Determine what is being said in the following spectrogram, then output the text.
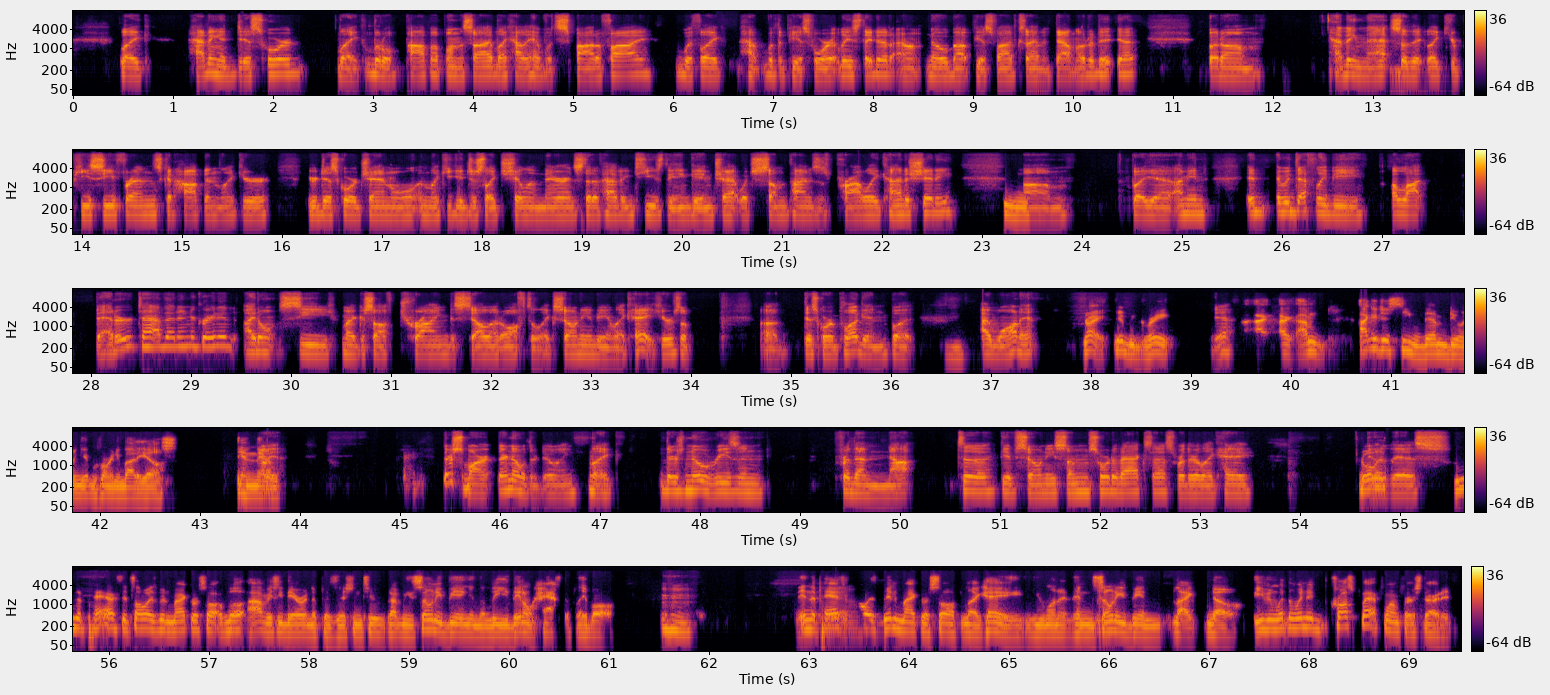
like having a Discord like little pop up on the side, like how they have with Spotify, with like how, with the PS4 at least they did. I don't know about PS5 because I haven't downloaded it yet, but um, having that so that like your PC friends could hop in like your your Discord channel and like you could just like chill in there instead of having to use the in-game chat, which sometimes is probably kind of shitty. Mhm. Um, but yeah, I mean, it it would definitely be a lot better to have that integrated. I don't see Microsoft trying to sell that off to like Sony and being like, "Hey, here's a, a Discord plugin," but Mhm. I want it. Right. It'd be great. Yeah. I, I, I'm I could just see them doing it before anybody else in there. Oh, yeah. They're smart. They know what they're doing. Like, there's no reason for them not to give Sony some sort of access where they're like, hey, Well, do in, this. in the past, it's always been Microsoft. Well, obviously they're in the position to. I mean, Sony being in the lead, they don't have to play ball. Mhm. In the past, Yeah. it's always been Microsoft like, hey, you want it, and Sony being like, no. Even with the when the cross-platform first started,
